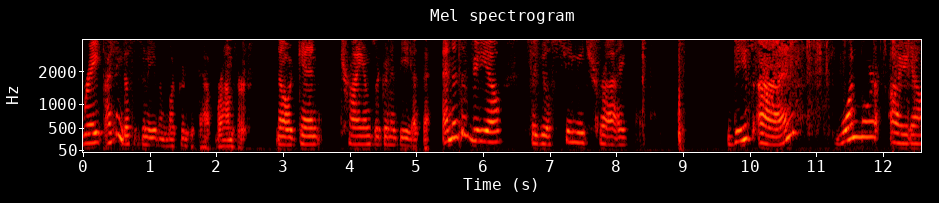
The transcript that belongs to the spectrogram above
great. I think this is going to even look good with that brown romper. Now again, try-ons are going to be at the end of the video, so you'll see me try these on. One more item.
